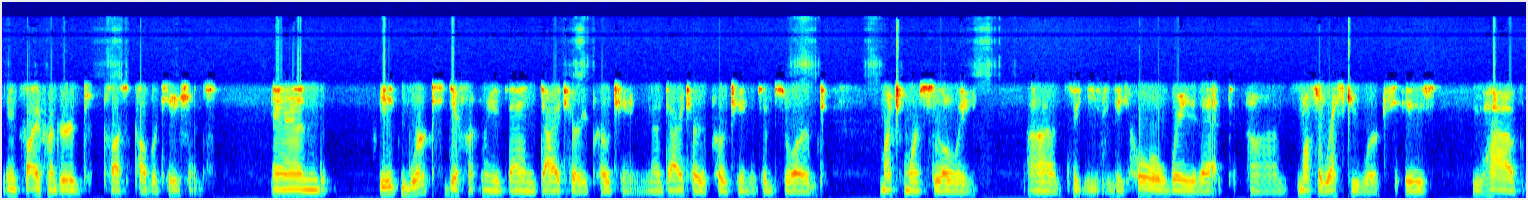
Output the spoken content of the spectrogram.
in 500 plus publications. And it works differently than dietary protein. Now, dietary protein is absorbed much more slowly. Uh, the, the whole way that um, muscle rescue works is you have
